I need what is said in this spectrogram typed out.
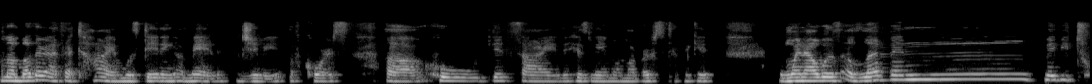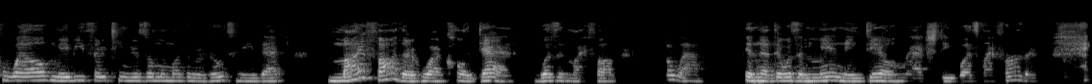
My mother at that time was dating a man, Jimmie, of course, uh, who did sign his name on my birth certificate. When I was 11, maybe 12, maybe 13 years old, my mother revealed to me that my father, who I call dad, wasn't my father. Oh, wow. And that there was a man named Dale who actually was my father.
